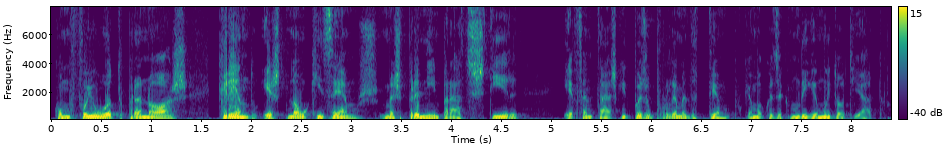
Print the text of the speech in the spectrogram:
Como foi o outro para nós, querendo. Este não o quisemos, mas para mim, para assistir, é fantástico. E depois o problema de tempo, que é uma coisa que me liga muito ao teatro.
